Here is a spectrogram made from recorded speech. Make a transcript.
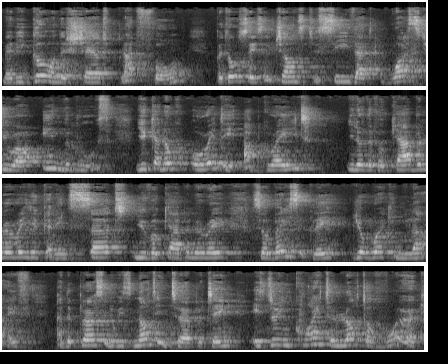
maybe go on a shared platform, but also it's a chance to see that whilst you are in the booth, you can already upgrade you know the vocabulary you can insert new vocabulary so basically you're working live and the person who is not interpreting is doing quite a lot of work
